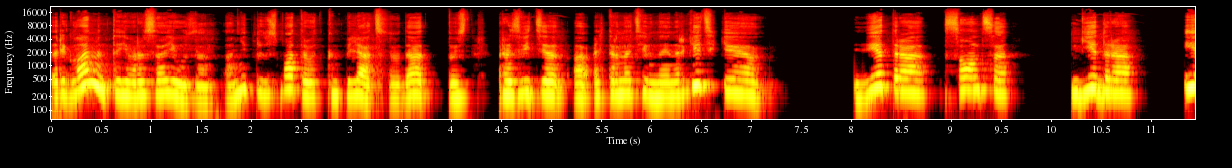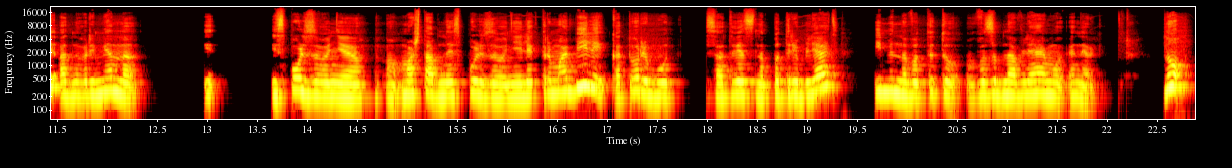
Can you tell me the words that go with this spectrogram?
регламенты Евросоюза, они предусматривают компиляцию, да, то есть развитие а, альтернативной энергетики, ветра, солнца, гидро и одновременно использование, масштабное использование электромобилей, которые будут, соответственно, потреблять именно вот эту возобновляемую энергию. Но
